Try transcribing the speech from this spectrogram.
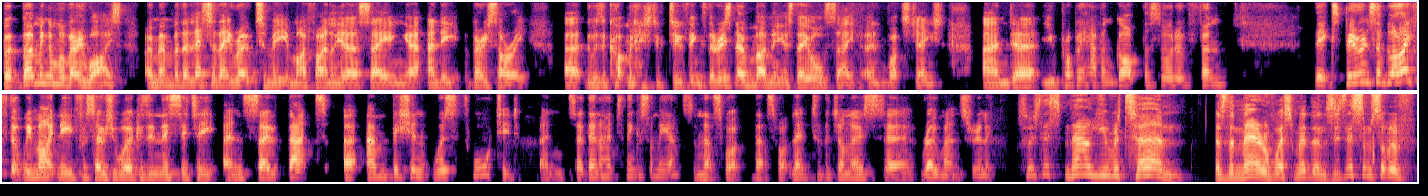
But Birmingham were very wise. I remember the letter they wrote to me in my final year saying, uh, Andy, very sorry. Uh, there was a combination of two things. There is no money, as they all say, and what's changed. And uh, you probably haven't got the sort of um, the experience of life that we might need for social workers in this city. And so that uh, ambition was thwarted. And so then I had to think of something else, and that's what that's what led to the John Lewis uh, romance, really. So is this now you return as the mayor of West Midlands? Is this some sort of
